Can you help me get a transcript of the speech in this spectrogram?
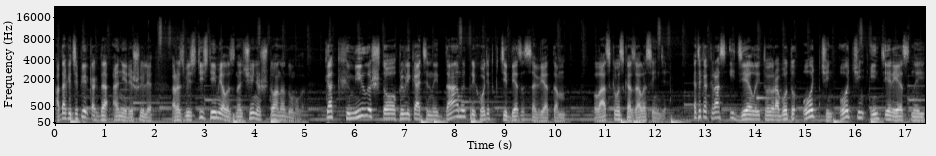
Однако теперь, когда они решили развестись, не имело значения, что она думала. «Как мило, что привлекательные дамы приходят к тебе за советом», Ласково сказала Синди. Это как раз и делает твою работу очень-очень интересной.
